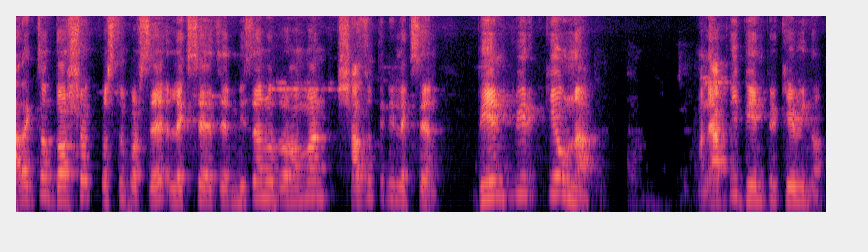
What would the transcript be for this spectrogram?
আরেকজন দর্শক প্রশ্ন করছে, লেখছে যে, মিজানুর রহমান সাজু তিনি লেখছেন, বিএনপির কেউ না। মানে আপনি বিএনপির কেউই নন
